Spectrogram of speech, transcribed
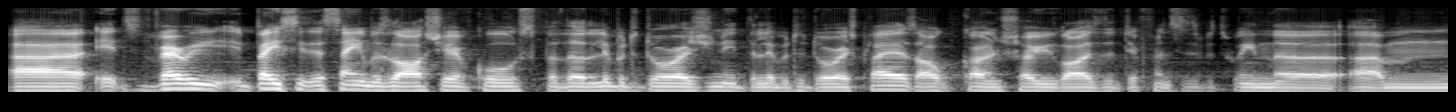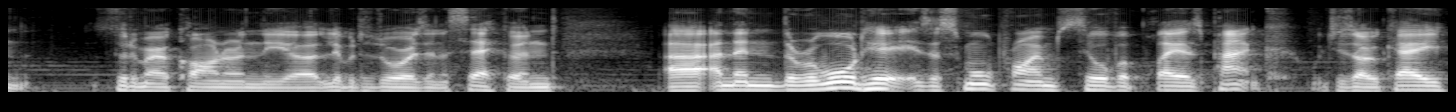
uh, it's very basically the same as last year, of course. For the Libertadores, you need the Libertadores players. I'll go and show you guys the differences between the um, Sudamericana and the uh, Libertadores in a second. Uh, and then the reward here is a small prime silver players pack, which is okay.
